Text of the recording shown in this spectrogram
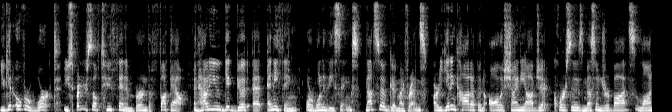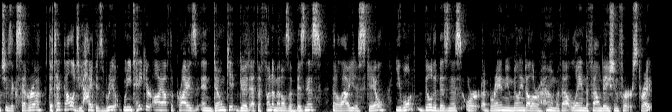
You get overworked. You spread yourself too thin and burn the fuck out. And how do you get good at anything or one of these things? Not so good, my friends. Are you getting caught up in all the shiny object courses, messenger bots, launches, etc.? The technology hype is real. When you take your eye off the prize and don't get good at the fundamentals of business that allow you to scale, you won't build a business or a brand new million dollar home without laying the foundation first, right?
